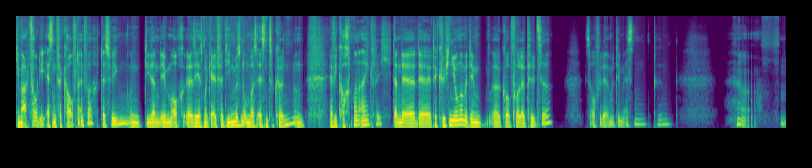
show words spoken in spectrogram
die Marktfrau, die Essen verkauft einfach deswegen und die dann eben auch äh, sich erstmal Geld verdienen müssen, um was essen zu können. Und ja, wie kocht man eigentlich? Dann der, der, der Küchenjunge mit dem äh, Korb voller Pilze. Ist auch wieder mit dem Essen drin. Ja. Hm.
